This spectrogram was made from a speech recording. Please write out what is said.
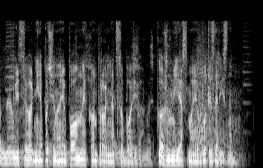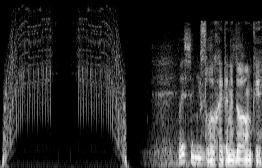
Від сьогодні я починаю повний контроль над собою. Кожен м'яз має бути залізним. Слухайте недоумки,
